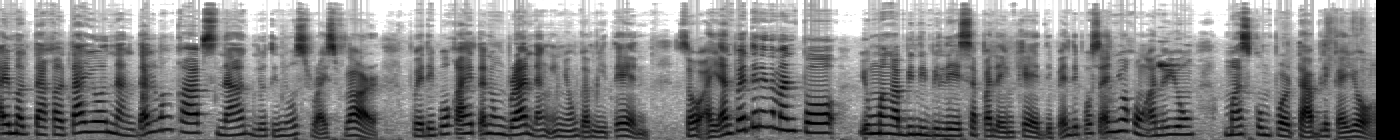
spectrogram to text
ay magtakal tayo ng dalawang cups na glutinous rice flour. Pwede po kahit anong brand ang inyong gamitin. So ayan, pwede rin naman po yung mga binibili sa palengke. Depende po sa inyo kung ano yung mas komportable kayo.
